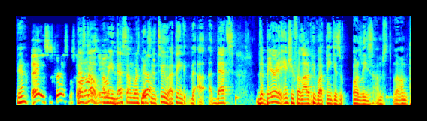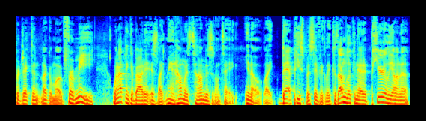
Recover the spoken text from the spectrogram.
Yeah. Hey, this is Chris. What's going That's on? dope. You know? I mean, that's something worth mentioning too. I think th- uh, that's the barrier to entry for a lot of people. I think is, or at least I'm I'm projecting like a mug. For me, when I think about it, it's like, man, how much time is it going to take? You know, like that piece specifically, because I'm looking at it purely on a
